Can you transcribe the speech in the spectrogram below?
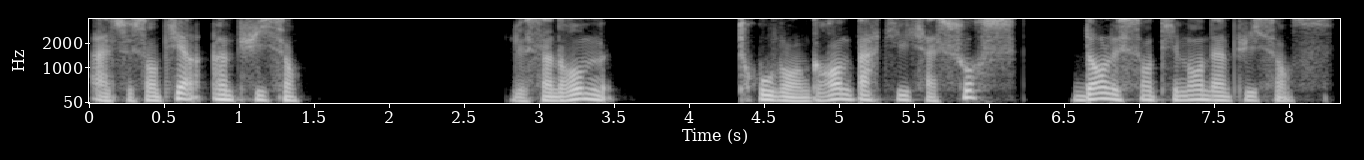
à se sentir impuissant. Le syndrome trouve en grande partie sa source dans le sentiment d'impuissance.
